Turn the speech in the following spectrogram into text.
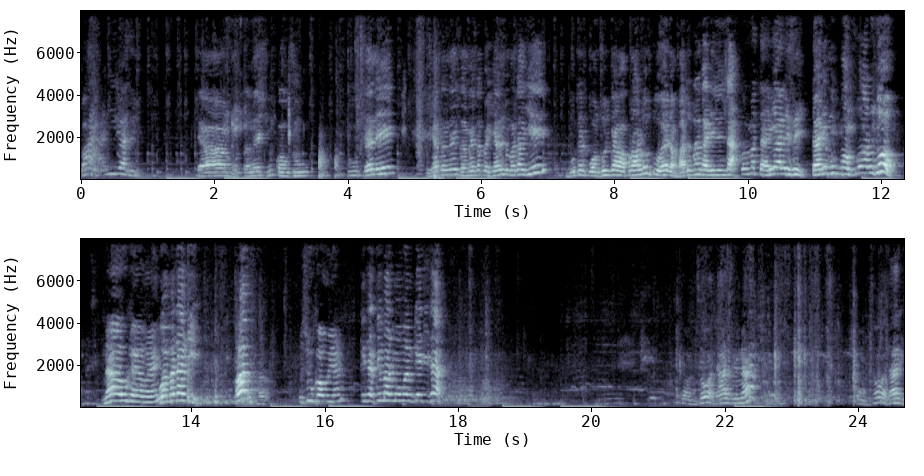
બા ગયા છે. ત્યાં હું તને શું કહું છું? તું છે ને અહીંયા તને ગમે તે પૈસા ને બતાવજી હું તને પાંચસો રૂપિયા વાપરવાનું તું હવે રમવા તો તને ગાડી લઈને જા. તો મેં તારી છે. તારી હું પાંચસો છું. ના આવું ગયા ભાઈ. ઓય બતાવજી હા. શું કહું યાર? કે નથી મારું મોબાઈલ કે કહી વધારે છે ના. પાંચસો વધારે.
